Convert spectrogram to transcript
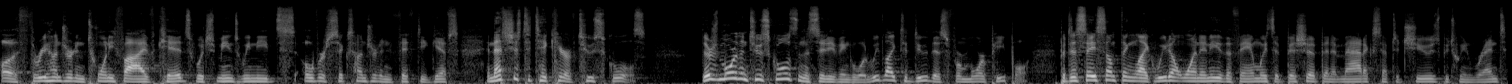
uh, 325 kids, which means we need over 650 gifts. And that's just to take care of two schools. There's more than two schools in the city of Englewood. We'd like to do this for more people. But to say something like we don't want any of the families at Bishop and at Maddox to have to choose between rent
